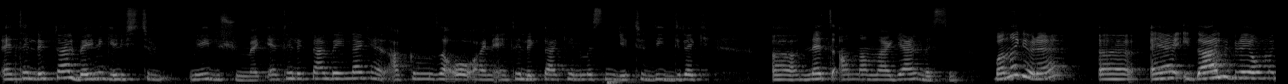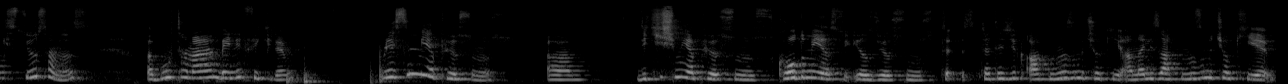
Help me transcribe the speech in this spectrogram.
entelektüel beyni geliştirmeyi düşünmek. Entelektüel beyin derken aklınıza o hani entelektüel kelimesinin getirdiği direkt e, net anlamlar gelmesin. Bana göre e, eğer ideal bir birey olmak istiyorsanız e, bu tamamen benim fikrim. Resim mi yapıyorsunuz? Dikiş mi yapıyorsunuz? Kod mu yaz- yazıyorsunuz? T- stratejik aklınız mı çok iyi? Analiz aklınız mı çok iyi?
